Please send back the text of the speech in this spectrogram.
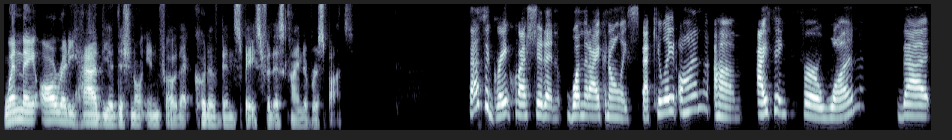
when they already had the additional info that could have been space for this kind of response? That's a great question and one that I can only speculate on. Um, I think, for one, that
